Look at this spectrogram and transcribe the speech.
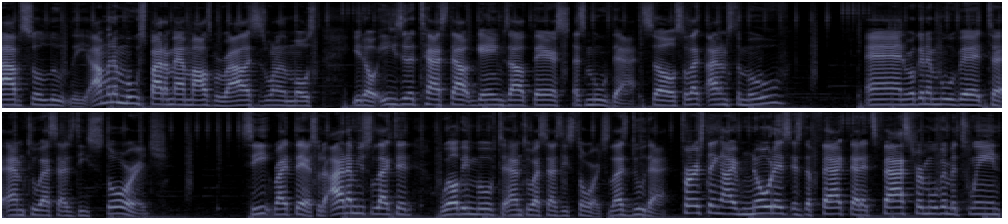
Absolutely. I'm gonna move Spider-Man Miles Morales. is one of the most, you know, easy to test out games out there. Let's move that. So select items to move and we're gonna move it to M2 SSD storage. See, right there. So the item you selected will be moved to M2 SSD storage. So let's do that. First thing I've noticed is the fact that it's faster moving between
